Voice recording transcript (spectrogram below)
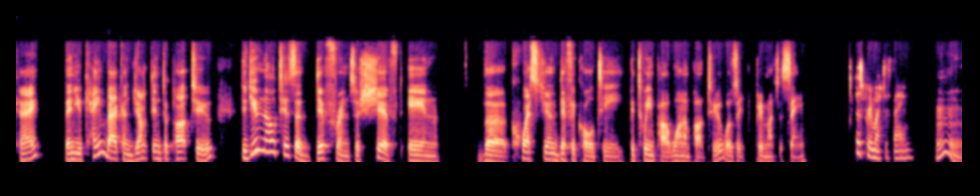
Okay. Then you came back and jumped into part two. Did you notice a difference, a shift in the question difficulty between part one and part two? Was it pretty much the same? It was pretty much the same. Hmm.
